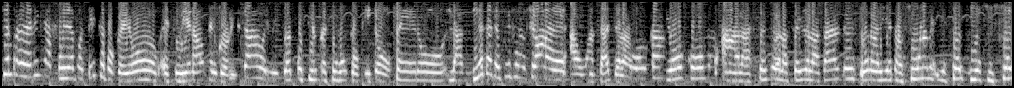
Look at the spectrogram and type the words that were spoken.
siempre de niña fui deportista porque yo estudié nado sincronizado y mi cuerpo siempre estuvo un poquito. Pero la dieta que sí funciona es aguantarte la boca. Yo como a las 5 de las 6 de la tarde, una dieta suave y estoy 16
